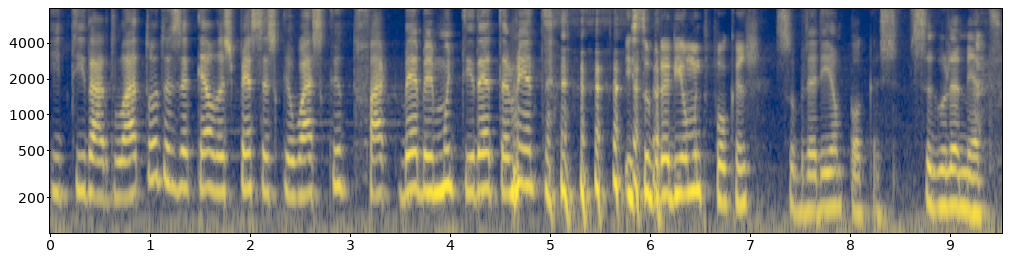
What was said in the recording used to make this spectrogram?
e tirar de lá todas aquelas peças que eu acho que de facto bebem muito diretamente. E sobrariam muito poucas. Sobrariam poucas, seguramente.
